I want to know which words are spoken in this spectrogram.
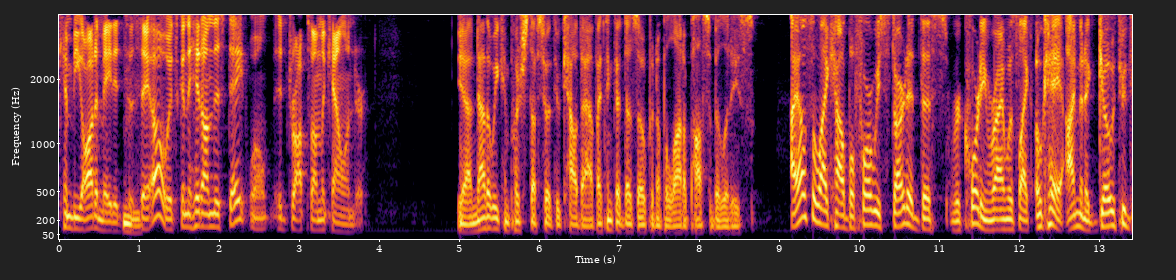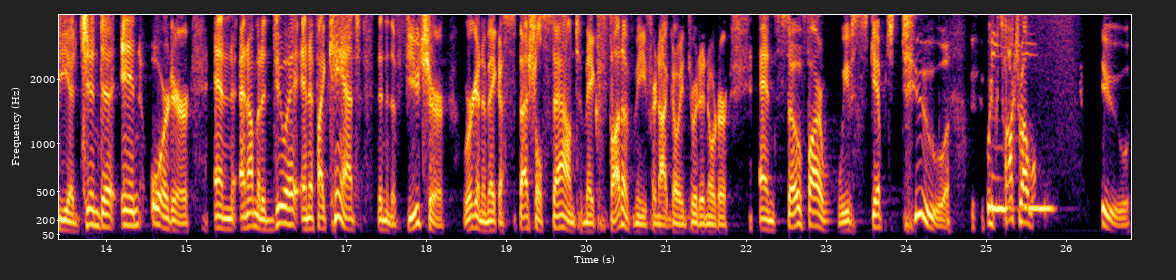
can be automated to mm. say, "Oh, it's going to hit on this date." Well, it drops on the calendar. Yeah, now that we can push stuff to it through CalDAV, I think that does open up a lot of possibilities. I also like how before we started this recording, Ryan was like, okay, I'm going to go through the agenda in order and, and I'm going to do it. And if I can't, then in the future, we're going to make a special sound to make fun of me for not going through it in order. And so far, we've skipped two. We've talked about two.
